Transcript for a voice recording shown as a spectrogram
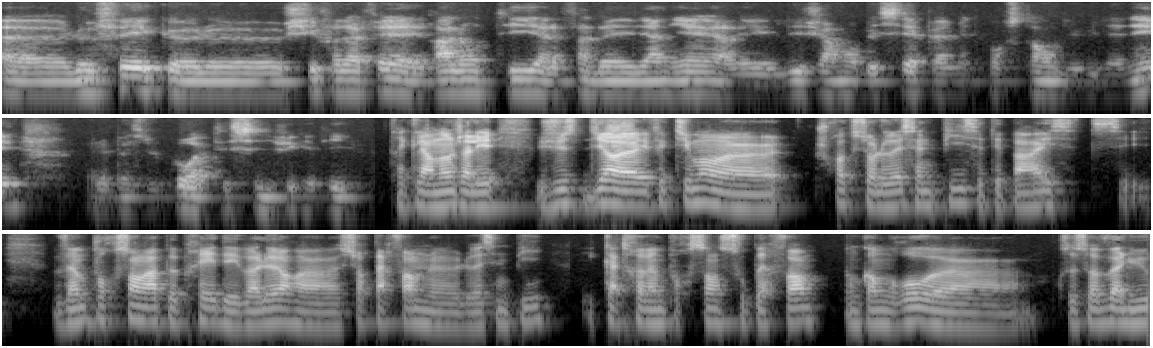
euh, le fait que le chiffre d'affaires est ralenti à la fin de l'année dernière et légèrement baissé à périmètre constant au début d'année, la baisse du cours a été significative. Très clairement, j'allais juste dire, euh, effectivement, euh, je crois que sur le S&P, c'était pareil, c'est 20% à peu près des valeurs surperforment le, le S&P et 80% sous-performent. Donc en gros, que ce soit value,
